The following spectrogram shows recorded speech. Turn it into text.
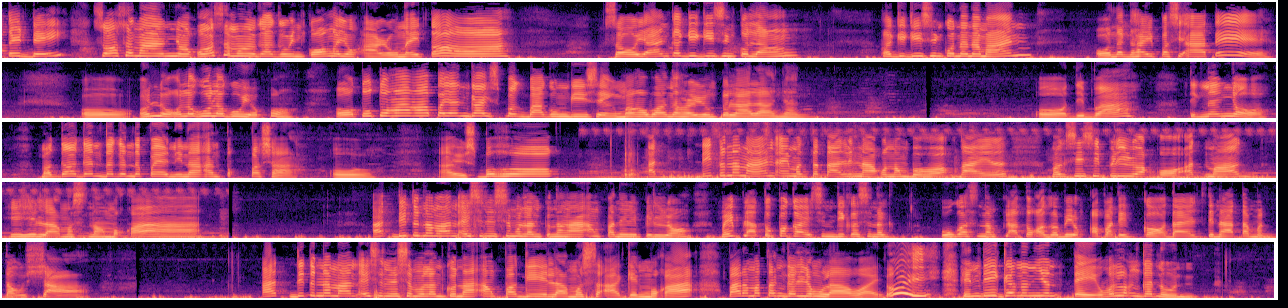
Saturday. So samahan nyo ako sa mga gagawin ko ngayong araw na ito. So yan, kagigising ko lang. Kagigising ko na naman. O, nag-hi pa si ate. O, ang loko, lagu-laguya pa. O, tutunga nga pa yan guys pag bagong gising. Mga one hour yung tulala niyan. O, ba? Tignan nyo. Magaganda-ganda pa yan, inaantok pa siya. Oh, ayos buhok. At dito naman ay magtatalin na ako ng buhok dahil magsisipilyo ako at maghihilamos ng muka. At dito naman ay sinisimulan ko na nga ang paninipilyo. May plato pa guys, hindi kasi naghugas ng plato kagabi yung kapatid ko dahil tinatamad daw siya. At dito naman ay sinisimulan ko na ang paghihilamos sa aking muka para matanggal yung laway. Uy! Hindi ganun yun, te. Walang ganun.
